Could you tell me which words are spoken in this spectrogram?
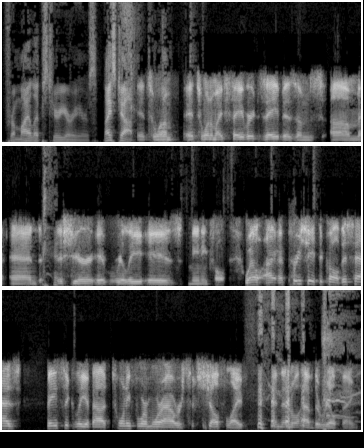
from my lips to your ears. Nice job. It's one of it's one of my favorite Czabisms, um, and this year it really is meaningful. Well, I appreciate the call. This has basically about 24 more hours of shelf life, and then we'll have the real thing.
